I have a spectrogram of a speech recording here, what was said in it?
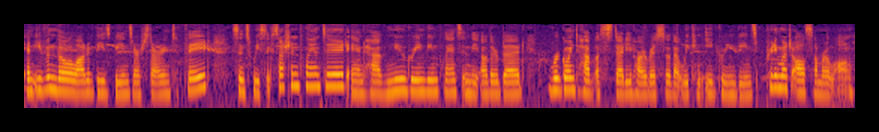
And even though a lot of these beans are starting to fade, since we succession planted and have new green bean plants in the other bed, we're going to have a steady harvest so that we can eat green beans pretty much all summer long.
